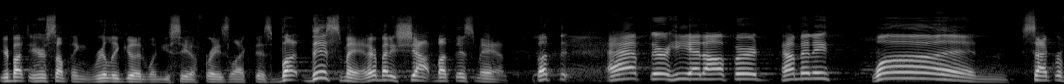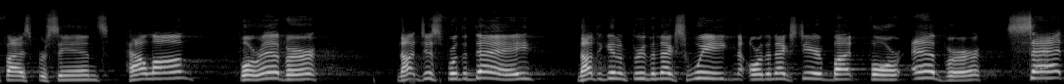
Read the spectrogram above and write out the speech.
You're about to hear something really good when you see a phrase like this. But this man, everybody shout, but this man. But after he had offered how many? One sacrifice for sins. How long? Forever. Not just for the day, not to get him through the next week or the next year, but forever sat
